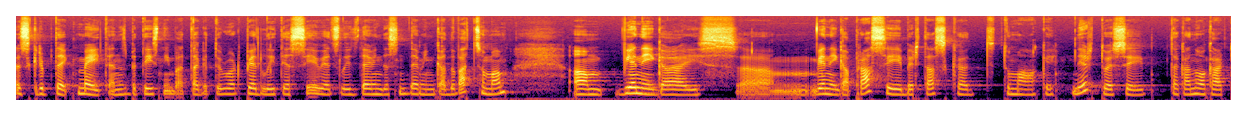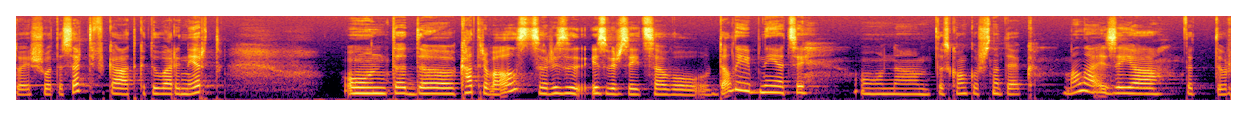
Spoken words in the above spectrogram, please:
es gribu teikt, meitenes, bet īstenībā tagad tur var piedalīties sievietes līdz 99 gadu vecumam. Uh, Um, vienīgais, um, vienīgā prasība ir tas, ka tu māki nirt. Tu esi nokārtojis šo certifikātu, ka tu vari nirt. Un tad uh, katra valsts var iz, izvirzīt savu dalībnieci, un um, tas konkurss notiek Malaisijā. Tad, tur,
